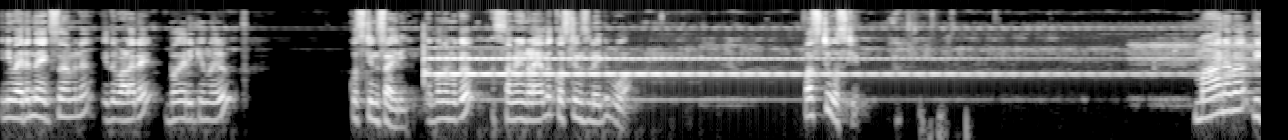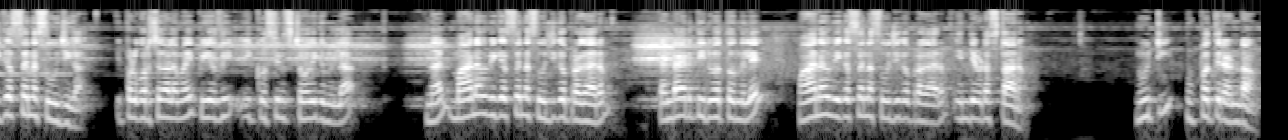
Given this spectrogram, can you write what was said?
ഇനി വരുന്ന എക്സാമിന് ഇത് വളരെ ഉപകരിക്കുന്ന ഒരു ക്വസ്റ്റ്യൻസ് ആയിരിക്കും. അപ്പോൾ നമുക്ക് സമയം കളയാതെ ക്വസ്റ്റ്യൻസിലേക്ക് പോവാം. ഫസ്റ്റ് ക്വസ്റ്റ്യൻ മാനവ വികസന സൂചിക. ഇപ്പോൾ കുറച്ചു കാലമായി പി എസ് സി ഈ ക്വസ്റ്റ്യൻസ് ചോദിക്കുന്നില്ല. എന്നാൽ മാനവ വികസന സൂചിക പ്രകാരം രണ്ടായിരത്തി ഇരുപത്തൊന്നിലെ മാനവ വികസന സൂചിക പ്രകാരം ഇന്ത്യയുടെ സ്ഥാനം നൂറ്റി മുപ്പത്തിരണ്ടാണ്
